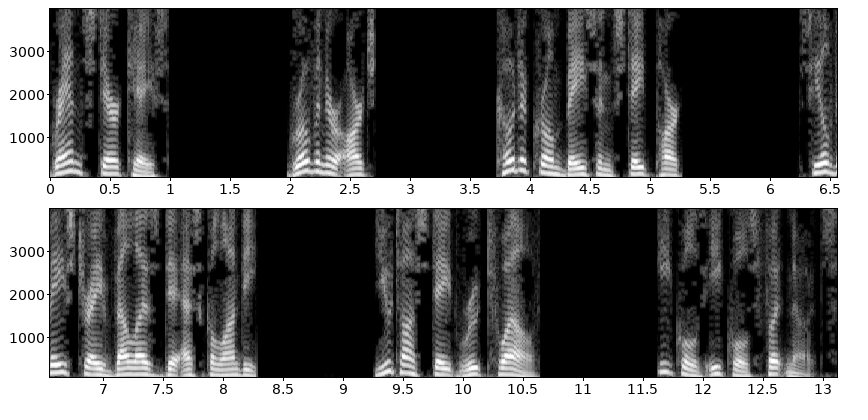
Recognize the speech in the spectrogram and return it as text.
Grand Staircase Grosvenor Arch Kodachrome Basin State Park Silvestre Vélez de Escalante Utah State Route 12 Footnotes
